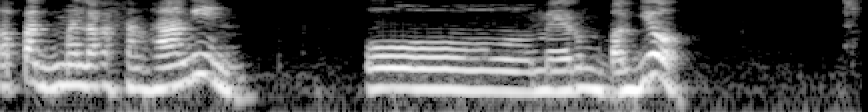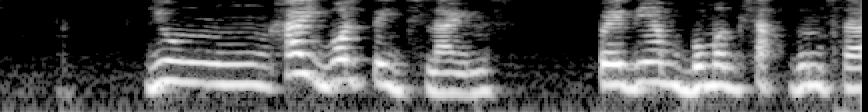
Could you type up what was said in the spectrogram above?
Kapag malakas ang hangin o merong bagyo, yung high voltage lines, pwede yung bumagsak dun sa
